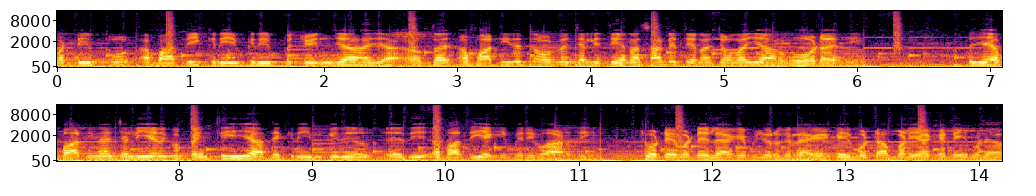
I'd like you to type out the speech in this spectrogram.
ਵੱਡੀ ਪੋ- ਆਬਾਦੀ ਕਰੀਬ ਕਰੀਬ 55000 ਉਹਦਾ ਆਬਾਦੀ ਦੇ ਤੌਰ ਤੇ ਚੱਲੀ 13 13.5 14000 ਵੋਟ ਹੈ ਜੀ। ਤੇ ਜੇ ਆਬਾਦੀ ਨਾਲ ਚੱਲੀਏ ਤਾਂ ਕੋਈ 35000 ਦੇ ਕਰੀਬ ਕਰੀਬ ਇਹਦੀ ਆਬਾਦੀ ਹੈਗੀ ਮੇਰੀ ਵਾਰਡ ਦੀ। ਛੋਟੇ ਵੱਡੇ ਲੈ ਕੇ, ਬਜ਼ੁਰਗ ਲੈ ਕੇ, ਕਈ ਵੋਟਾਂ ਬਣੀਆਂ ਕਿ ਨਹੀਂ ਬਣਿਆ।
